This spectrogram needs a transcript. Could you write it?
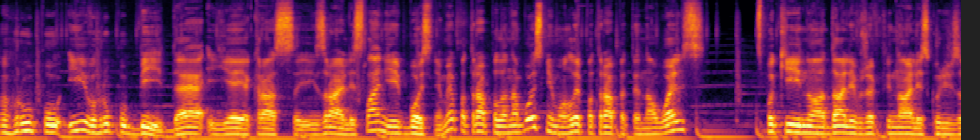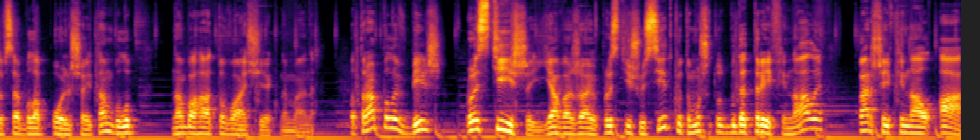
групу і в групу Б, де є якраз Ізраїль, Ісландія і Боснія. Ми потрапили на Боснію, могли потрапити на Уельс спокійно, а далі вже в фіналі, скоріш за все, була Польща, і там було б набагато важче, як на мене. Потрапили в більш простіший, я вважаю, простішу сітку, тому що тут буде три фінали. Перший фінал А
